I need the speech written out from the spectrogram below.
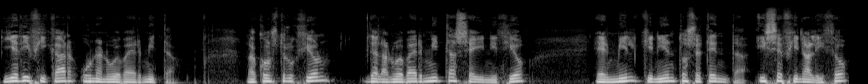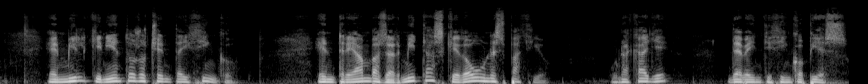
y edificar una nueva ermita. La construcción de la nueva ermita se inició en 1570 y se finalizó en 1585. Entre ambas ermitas quedó un espacio, una calle de veinticinco pies.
